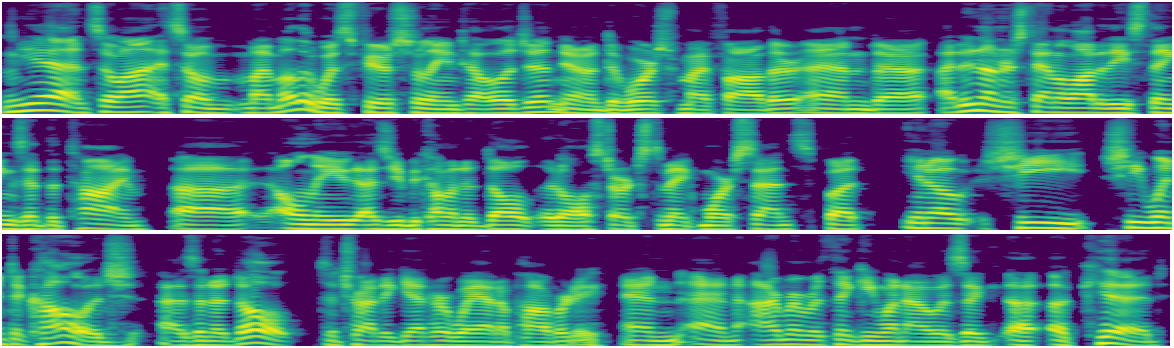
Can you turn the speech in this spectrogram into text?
Yeah, and so I so my mother was fiercely intelligent, you know, divorced from my father, and uh, I didn't understand a lot of these things at the time. Uh, only as you become an adult, it all starts to make more sense. But you know, she she went to college as an adult to try to get her way out of poverty, and and I remember thinking when I was a, a, a kid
